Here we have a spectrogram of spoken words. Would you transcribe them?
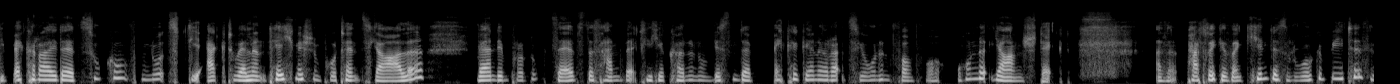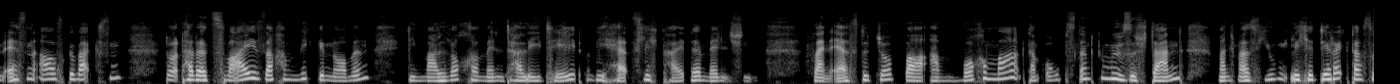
Die Bäckerei der Zukunft nutzt die aktuellen technischen Potenziale, während dem Produkt selbst das handwerkliche Können und Wissen der Bäckergenerationen von vor 100 Jahren steckt. Also Patrick ist ein Kind des Ruhrgebietes in Essen aufgewachsen. Dort hat er zwei Sachen mitgenommen, die Malocher-Mentalität und die Herzlichkeit der Menschen. Sein erster Job war am Wochenmarkt, am Obst- und Gemüsestand, manchmal als Jugendliche direkt aus,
